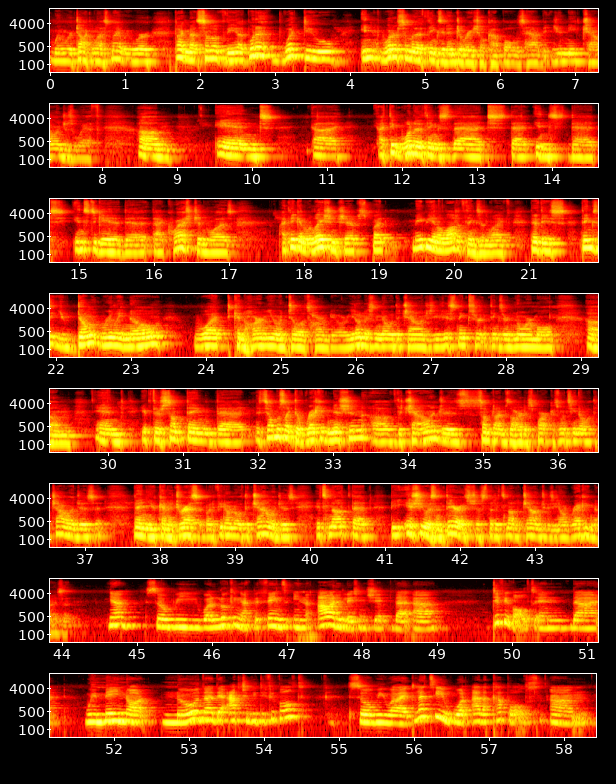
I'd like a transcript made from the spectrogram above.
when we were talking last night, we were talking about some of the uh, what what do in, what are some of the things that interracial couples have unique challenges with, um, and uh, I think one of the things that that in, that instigated the, that question was, I think in relationships, but maybe in a lot of things in life, there are these things that you don't really know what can harm you until it's harmed you, or you don't necessarily know what the challenge is. You just think certain things are normal. Um, and if there's something that it's almost like the recognition of the challenge is sometimes the hardest part because once you know what the challenge is, it, then you can address it. But if you don't know what the challenge is, it's not that the issue isn't there, it's just that it's not a challenge because you don't recognize it. Yeah. So we were looking at the things in our relationship that are difficult and that we may not know that they're actually difficult. So we were like, let's see what other couples um,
